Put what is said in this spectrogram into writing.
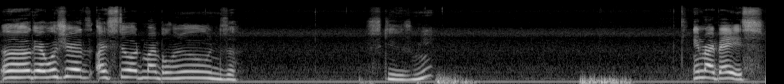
Okay, I wish I, had, I still had my balloons. Excuse me. In my base.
